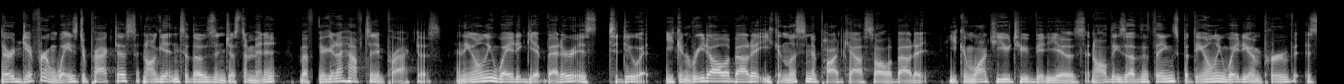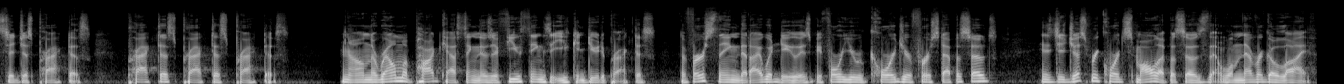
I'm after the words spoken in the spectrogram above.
There are different ways to practice, and I'll get into those in just a minute, but you're to have to practice. And the only way to get better is to do it. You can read all about it, you can listen to podcasts all about it, you can watch YouTube videos and all these other things, but the only way to improve is to just practice. Practice, practice, practice. Now, in the realm of podcasting, there's a few things that you can do to practice. The first thing that I would do is before you record your first episodes, is to just record small episodes that will never go live.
